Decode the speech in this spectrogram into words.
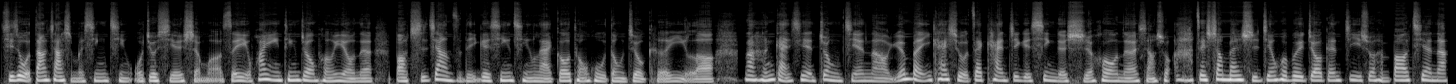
其实我当下什么心情我就写什么，所以欢迎听众朋友呢保持这样子的一个心情来沟通互动就可以了。那很感谢仲坚呢。原本一开始我在看这个信的时候呢，想说啊，在上班时间会不会就要跟记忆说很抱歉呢？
